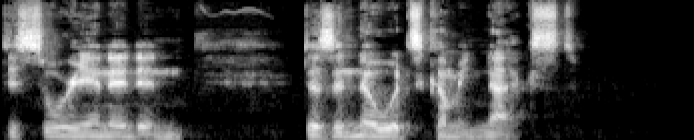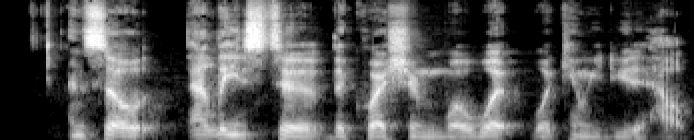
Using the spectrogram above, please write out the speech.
disoriented and doesn't know what's coming next. And so that leads to the question well, what, what can we do to help?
